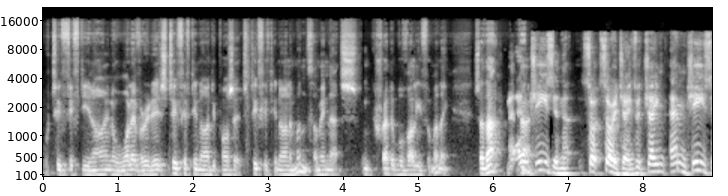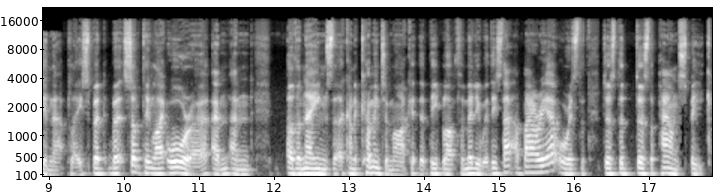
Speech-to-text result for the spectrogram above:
or 259 or whatever it is, 259 deposit, 259 a month. I mean, that's incredible value for money. So that, that MG's in that. So, sorry, James, but James MG's in that place, but but something like Ora and and other names that are kind of coming to market that people aren't familiar with is that a barrier or is the does the does the pound speak?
